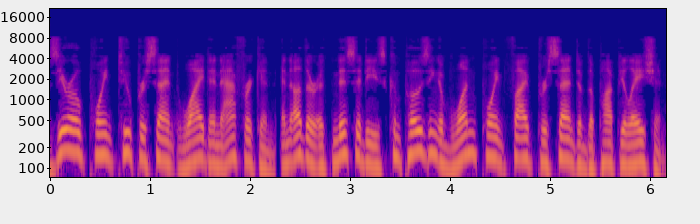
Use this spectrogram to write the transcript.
0.2% white and African and other ethnicities composing of 1.5% of the population.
